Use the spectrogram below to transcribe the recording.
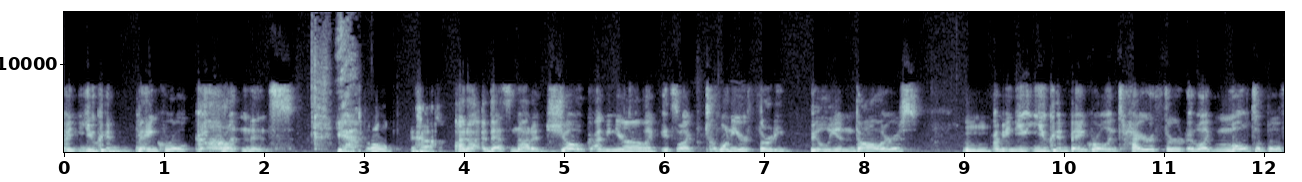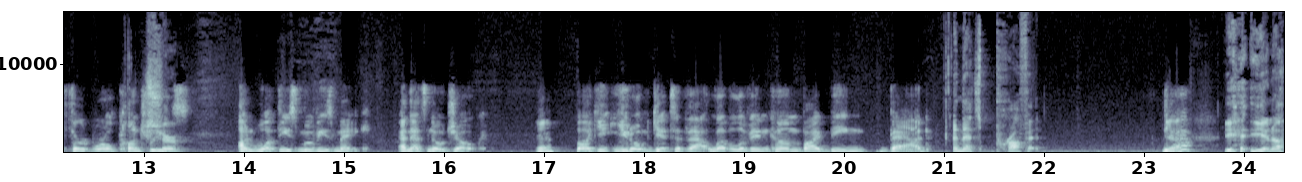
you could bankroll continents. Yeah, oh yeah, And I, that's not a joke. I mean, you're No. like it's like twenty or thirty billion dollars. Mm-hmm. I mean, you, you could bankroll entire third, like multiple third world countries Sure. on what these movies make, and that's no joke. yeah, Like you, you don't get to that level of income by being bad. and that's profit. Yeah, you know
